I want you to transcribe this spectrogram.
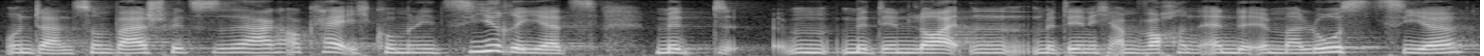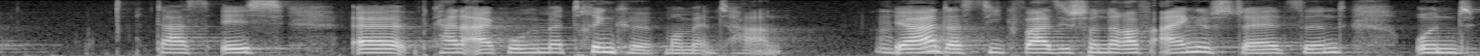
Und dann zum Beispiel zu sagen, okay, ich kommuniziere jetzt mit, mit den Leuten, mit denen ich am Wochenende immer losziehe, dass ich äh, keinen Alkohol mehr trinke momentan. Mhm. Ja, dass die quasi schon darauf eingestellt sind und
